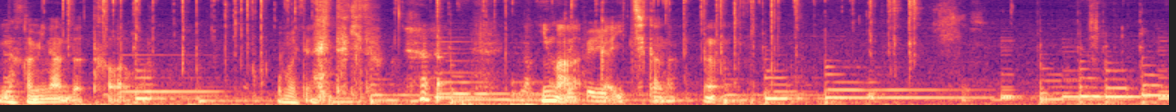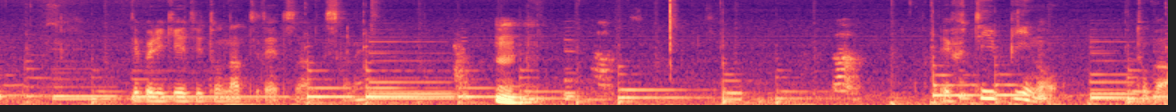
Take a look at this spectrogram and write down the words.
中身なんだったかは覚えてないんだけど。今がデプリ1かな。デプリケーティとなってたやつなんですかね。うん FTP のとか、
